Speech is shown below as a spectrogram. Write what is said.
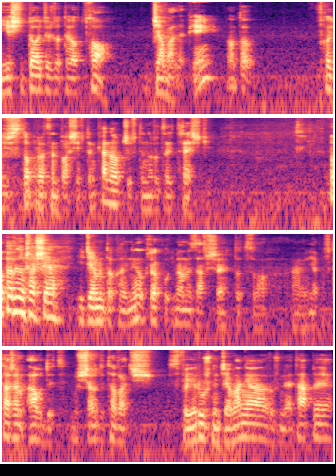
jeśli dojdziesz do tego, co działa lepiej, no to wchodzisz 100% właśnie w ten kanał, czy w ten rodzaj treści. Po pewnym czasie idziemy do kolejnego kroku i mamy zawsze to, co e, ja powtarzam, audyt. Musisz audytować swoje różne działania, różne etapy,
